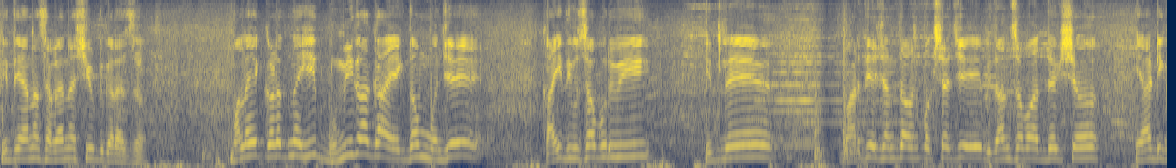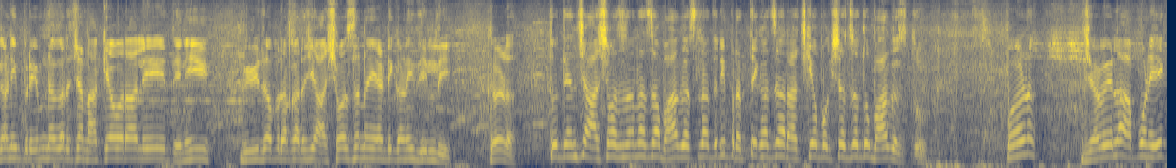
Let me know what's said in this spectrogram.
तिथे यांना सगळ्यांना शिफ्ट करायचं. मला एक कळत नाही ही भूमिका काय? एकदम म्हणजे काही दिवसापूर्वी इथले भारतीय जनता पक्षाचे विधानसभा अध्यक्ष या ठिकाणी प्रेमनगरच्या नाक्यावर आले. त्यांनी विविध प्रकारची आश्वासनं या ठिकाणी दिली. कळलं? तो त्यांच्या आश्वासनाचा भाग असला तरी प्रत्येकाचा राजकीय पक्षाचा तो भाग असतो. पण ज्यावेळेला आपण एक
